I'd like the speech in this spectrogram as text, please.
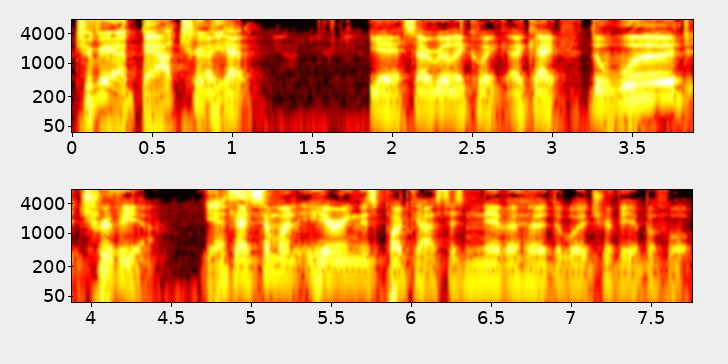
trivia about trivia. Okay. Yeah, so really quick. Okay. The word trivia. Yes. Okay, someone hearing this podcast has never heard the word trivia before.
